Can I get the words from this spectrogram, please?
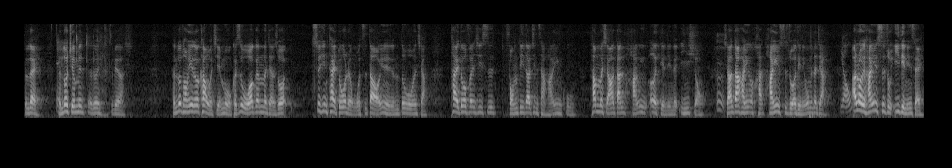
对不对？对。很多节目对对这边啊，很多同业都看我节目，可是我要跟他们讲说，最近太多人我知道，因为人都跟我讲，太多分析师逢低到进场航运股，他们想要当航运二点零的英雄，嗯。想要当航运航航运始祖二点零。我们在讲，有。阿洛航运始祖一点零谁？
